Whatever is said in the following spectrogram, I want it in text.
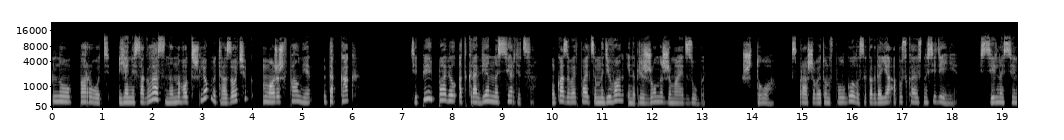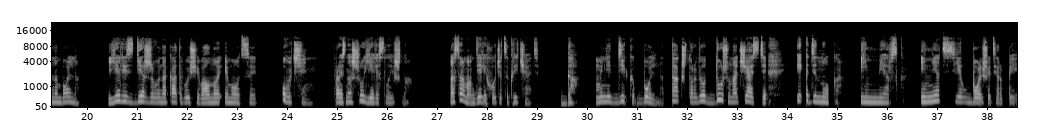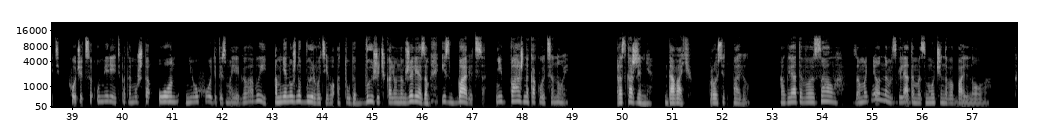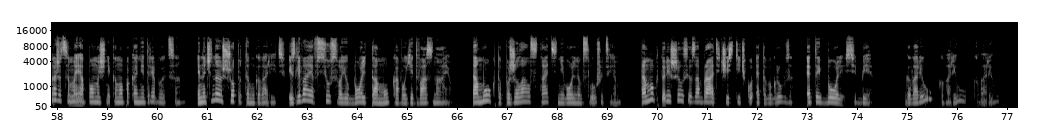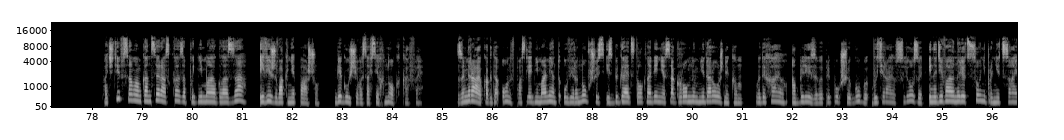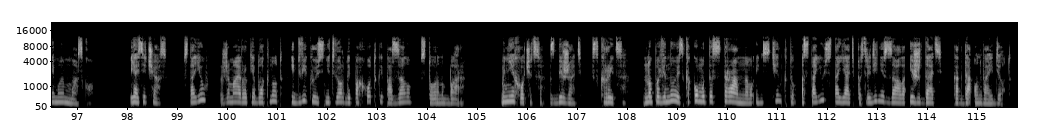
«Ну, пороть я не согласна, но вот шлепнуть разочек можешь вполне. Так как?» Теперь Павел откровенно сердится указывает пальцем на диван и напряженно сжимает зубы. «Что?» — спрашивает он в полголоса, когда я опускаюсь на сиденье. «Сильно-сильно больно?» Еле сдерживаю накатывающей волной эмоции. «Очень!» — произношу еле слышно. На самом деле хочется кричать. «Да, мне дико больно, так что рвет душу на части, и одиноко, и мерзко, и нет сил больше терпеть. Хочется умереть, потому что он не уходит из моей головы, а мне нужно вырвать его оттуда, выжечь каленым железом, избавиться, неважно какой ценой. Расскажи мне, давай. просит Павел. Оглядываю зал замутненным взглядом измученного больного. Кажется, моя помощь никому пока не требуется. И начинаю шепотом говорить, изливая всю свою боль тому, кого едва знаю. Тому, кто пожелал стать невольным слушателем. Тому, кто решился забрать частичку этого груза, этой боли себе. Говорю, говорю, говорю. Почти в самом конце рассказа поднимаю глаза и вижу в окне Пашу, бегущего со всех ног кафе. Замираю, когда он в последний момент, увернувшись, избегает столкновения с огромным внедорожником. Выдыхаю, облизываю припухшие губы, вытираю слезы и надеваю на лицо непроницаемую маску. Я сейчас встаю, сжимая в руке блокнот и двигаюсь нетвердой походкой по залу в сторону бара. Мне хочется сбежать, скрыться, но, повинуясь какому-то странному инстинкту, остаюсь стоять посредине зала и ждать, когда он войдет.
